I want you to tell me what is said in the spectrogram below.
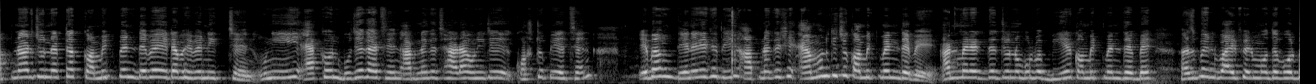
আপনার জন্য একটা কমিটমেন্ট দেবে, এটা ভেবে নিচ্ছেন। উনি এখন বুঝে গেছেন, আপনাকে ছাড়া উনি যে কষ্ট পেয়েছেন এবং জেনে রেখে দিন, আপনাকে সে এমন কিছু কমিটমেন্ট দেবে। আনম্যারিডদের জন্য বলব, বিয়ের কমিটমেন্ট দেবে হাজব্যান্ড ওয়াইফের মধ্যে বলব,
